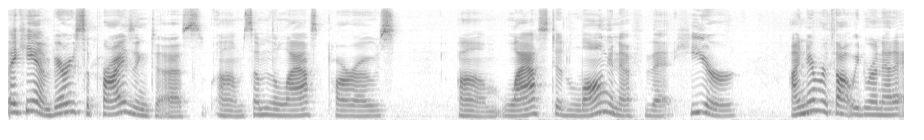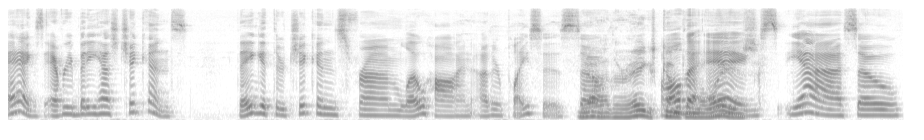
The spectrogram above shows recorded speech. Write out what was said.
They can. Very surprising to us. Um, some of the last paros um, lasted long enough that here, I never thought we'd run out of eggs. Everybody has chickens. They get their chickens from Loja and other places. So yeah, their eggs come all from the the waves. eggs. Yeah. So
